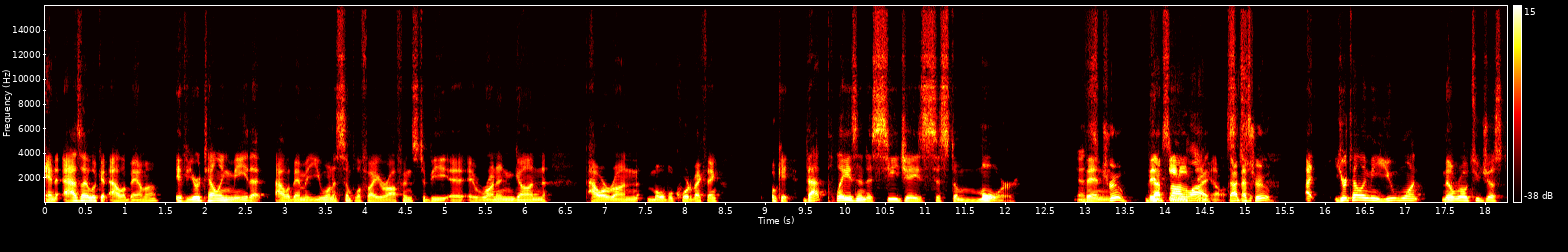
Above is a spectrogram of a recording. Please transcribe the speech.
And as I look at Alabama, if you're telling me that Alabama, you want to simplify your offense to be a, a run and gun, power run, mobile quarterback thing, okay, that plays into CJ's system more That's then- true. than That's not a lie. else. That's, true. I, you're telling me you want Milroe to just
